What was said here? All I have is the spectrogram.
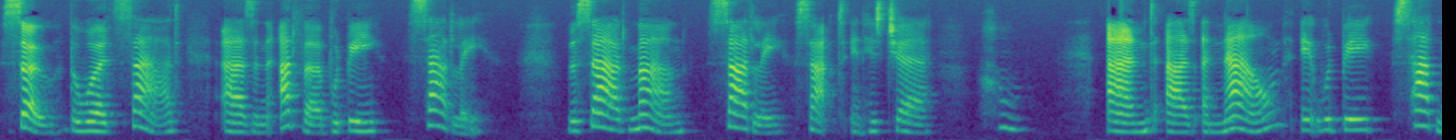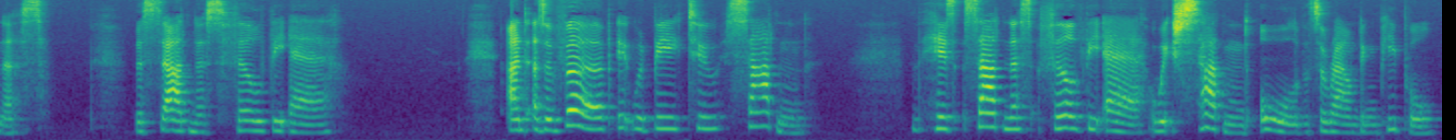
So the word sad as an adverb would be sadly. The sad man sadly sat in his chair. And as a noun, it would be sadness. The sadness filled the air. And as a verb, it would be to sadden. His sadness filled the air, which saddened all of the surrounding people.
